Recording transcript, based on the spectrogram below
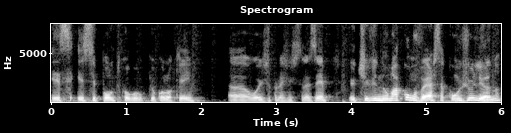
esse, esse ponto que eu, que eu coloquei uh, hoje pra gente trazer, eu tive numa conversa com o Juliano.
